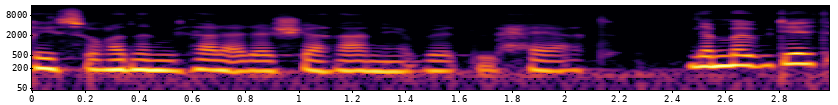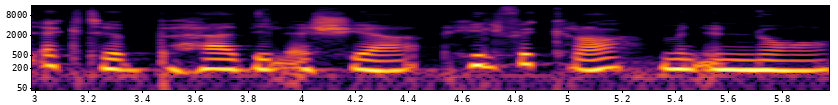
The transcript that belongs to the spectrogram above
قيسوا هذا المثال على أشياء ثانية بالحياة. لما بديت أكتب هذه الأشياء هي الفكرة من أنه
